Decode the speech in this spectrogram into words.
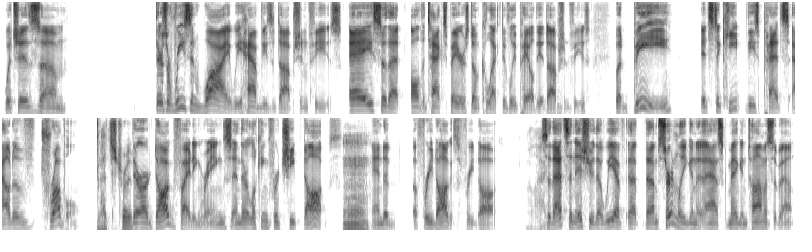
which is um, there's a reason why we have these adoption fees. A, so that all the taxpayers don't collectively pay all the adoption fees, but B, it's to keep these pets out of trouble. That's true. There are dog fighting rings, and they're looking for cheap dogs. Mm. And a, a free dog is a free dog. Well, I- So that's an issue that we have that, that I'm certainly going to ask Megan Thomas about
